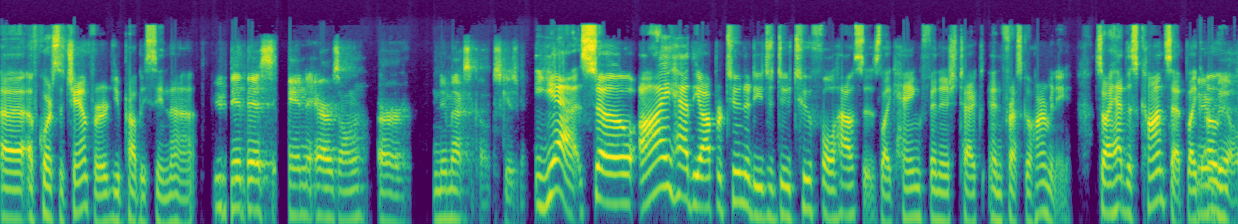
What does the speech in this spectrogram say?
Uh, of course, the chamfered. You've probably seen that. You did this in Arizona or New Mexico, excuse me. Yeah. So I had the opportunity to do two full houses, like hang finish tech and fresco harmony. So I had this concept like, oh, bill.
